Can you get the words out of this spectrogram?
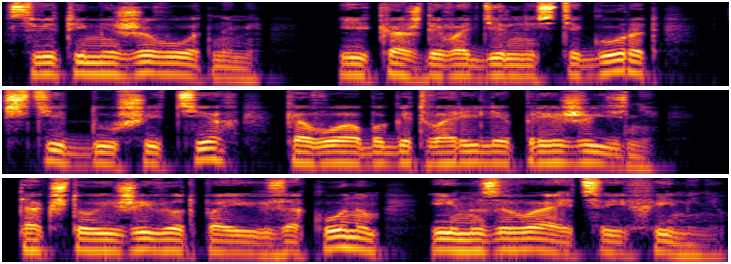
святыми животными, и каждый в отдельности город чтит души тех, кого обоготворили при жизни, так что и живет по их законам и называется их именем.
